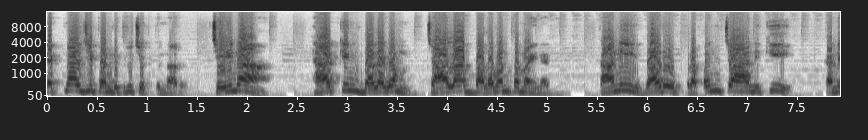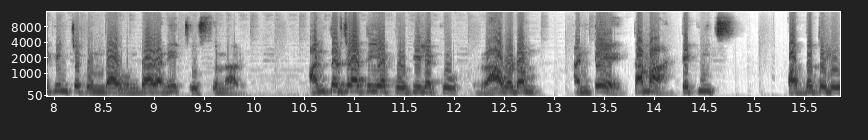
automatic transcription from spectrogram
టెక్నాలజీ పండితులు చెప్తున్నారు. చైనా హ్యాకింగ్ బలగం చాలా బలవంతమైనది. కానీ వారు ప్రపంచానికి కనిపించకుండా ఉండాలని చూస్తున్నారు. అంతర్జాతీయ పోటీలకు రావడం అంటే తమ టెక్నిక్స్ పద్ధతులు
